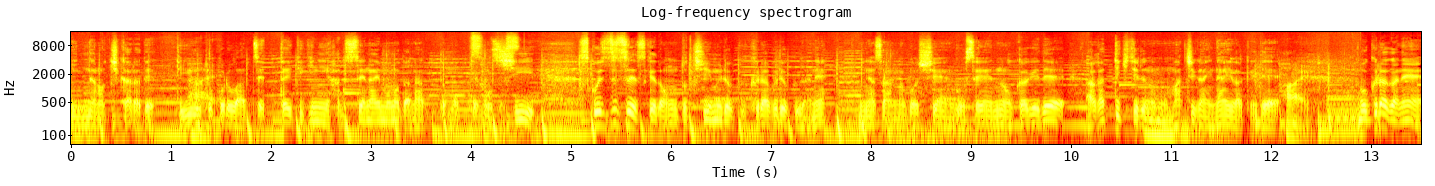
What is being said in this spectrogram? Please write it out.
みんなの力でっていうところは絶対的に外せないものだなって思ってますし、はい、少しずつですけど本当チーム力クラブ力がね皆さんのご支援ご声援のおかげで上がってきてるのも間違いないわけで、はい、僕らがね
